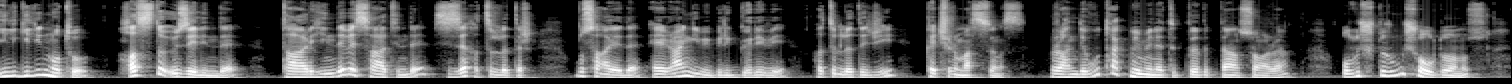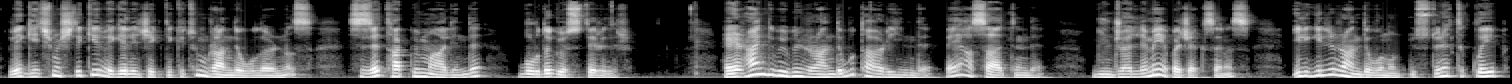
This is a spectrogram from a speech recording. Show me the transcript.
ilgili notu hasta özelinde, tarihinde ve saatinde size hatırlatır. Bu sayede herhangi bir görevi, hatırlatıcıyı kaçırmazsınız. Randevu takvimine tıkladıktan sonra oluşturmuş olduğunuz ve geçmişteki ve gelecekteki tüm randevularınız size takvim halinde burada gösterilir. Herhangi bir randevu tarihinde veya saatinde güncelleme yapacaksanız ilgili randevunun üstüne tıklayıp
